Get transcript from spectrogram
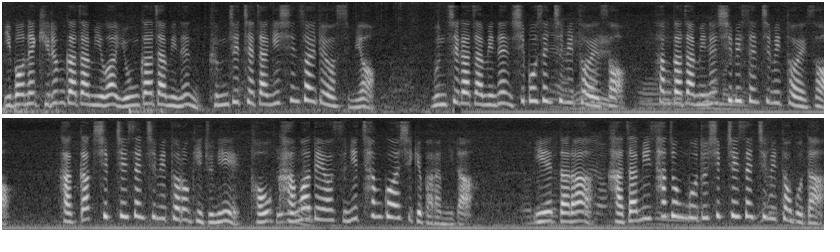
이번에 기름가자미와 용가자미는 금지 체장이 신설되었으며 문치가자미는 15cm에서 삼가자미는 12cm에서 각각 17cm로 기준이 더욱 강화되었으니 참고하시기 바랍니다. 이에 따라 가자미 사종 모두 17cm보다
